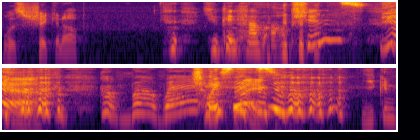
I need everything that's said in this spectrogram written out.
was shaken up. you can have options, Yeah, well, what? choices. you can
